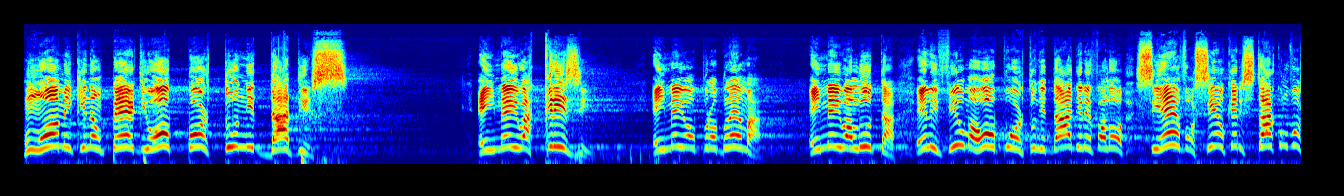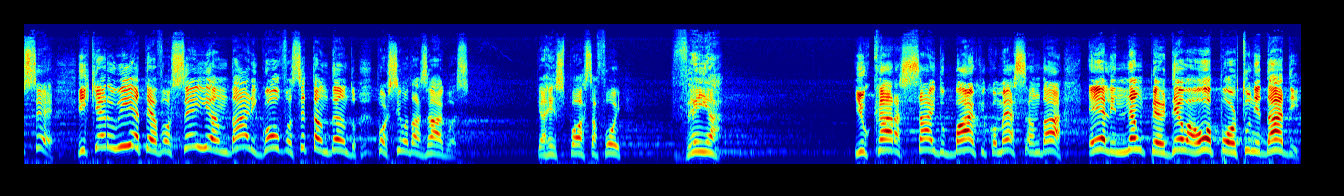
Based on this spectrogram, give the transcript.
Um homem que não perde oportunidades. Em meio à crise, em meio ao problema, em meio à luta, ele viu uma oportunidade, ele falou: se é você, eu quero estar com você, e quero ir até você e andar igual você está andando por cima das águas. E a resposta foi: venha. E o cara sai do barco e começa a andar, ele não perdeu a oportunidade.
